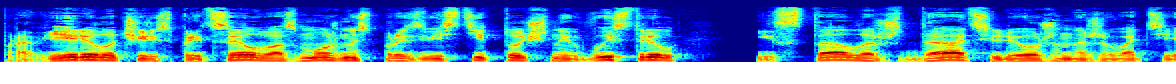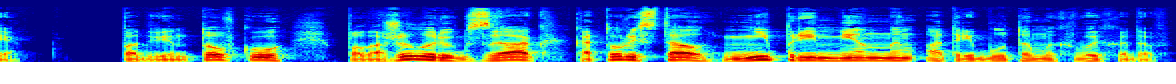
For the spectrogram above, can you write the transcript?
проверила через прицел возможность произвести точный выстрел и стала ждать, лежа на животе. Под винтовку положила рюкзак, который стал непременным атрибутом их выходов.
